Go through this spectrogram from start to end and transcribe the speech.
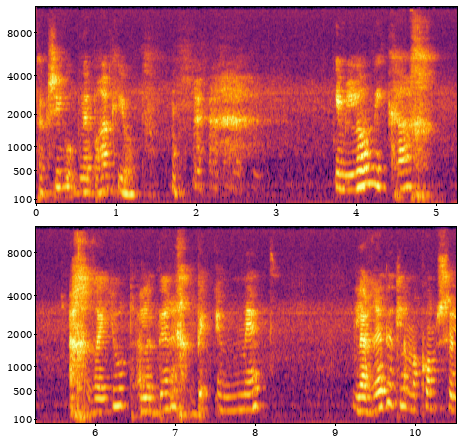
תקשיבו, בני ברקיות. אם לא ניקח אחריות על הדרך באמת, לרדת למקום של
